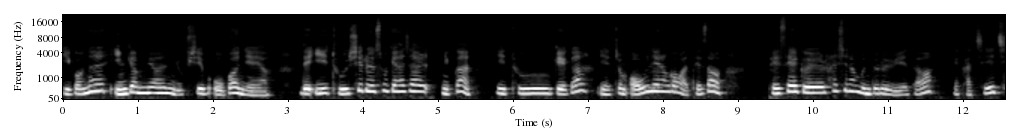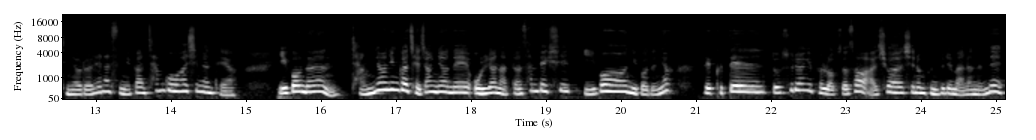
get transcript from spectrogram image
이거는 인견면 65번이에요. 근데 이 두 실을 소개하자니까 이 두 개가 예, 좀 어울리는 것 같아서 배색을 하시는 분들을 위해서 예, 같이 진열을 해놨으니까 참고하시면 돼요. 이거는 작년인가 재작년에 올려놨던 312번이거든요. 근데 그때 또 수량이 별로 없어서 아쉬워하시는 분들이 많았는데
